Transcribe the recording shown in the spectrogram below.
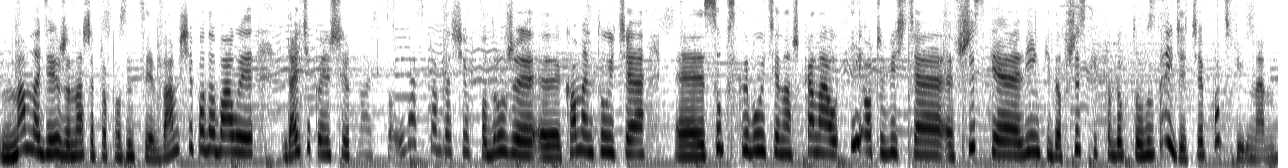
Mam nadzieję, że nasze propozycje Wam się podobały. Dajcie koniecznie znać, co u Was sprawdza się w podróży, e, komentujcie, e, subskrybujcie nasz kanał i oczywiście wszystkie linki do wszystkich produktów znajdziecie pod filmem.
